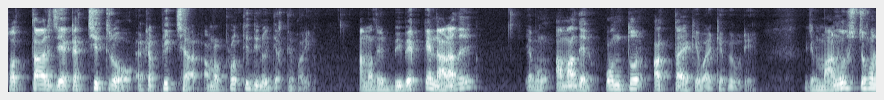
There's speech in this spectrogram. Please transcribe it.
হত্যার যে একটা চিত্র, একটা পিকচার আমরা প্রতিদিনই দেখতে পারি। আমাদের বিবেককে নাড়া দেয় এবং আমাদের অন্তর আত্মা একেবারে কেঁপে ওঠে। যে মানুষ যখন,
